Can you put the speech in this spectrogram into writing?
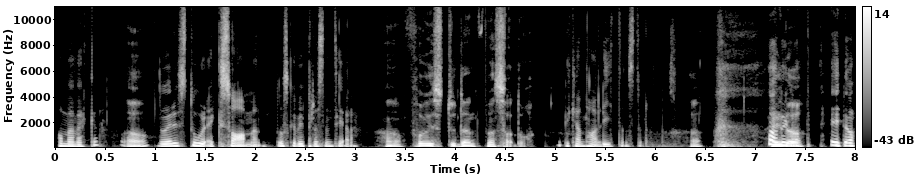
om en vecka. Ja, Då är det stor examen, då ska vi presentera. ja. Får vi studentmössa då? Vi kan ha en liten stund. Ja. ha det gott, hej då!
